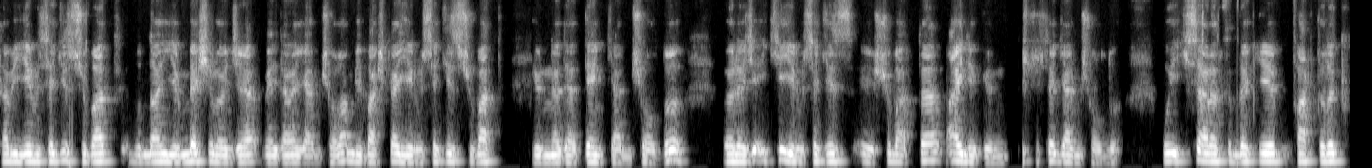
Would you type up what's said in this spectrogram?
Tabii 28 Şubat bundan 25 yıl önce meydana gelmiş olan bir başka 28 Şubat gününe de denk gelmiş oldu. Böylece 2-28 e, Şubat'ta aynı gün üst üste gelmiş oldu. Bu ikisi arasındaki farklılık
